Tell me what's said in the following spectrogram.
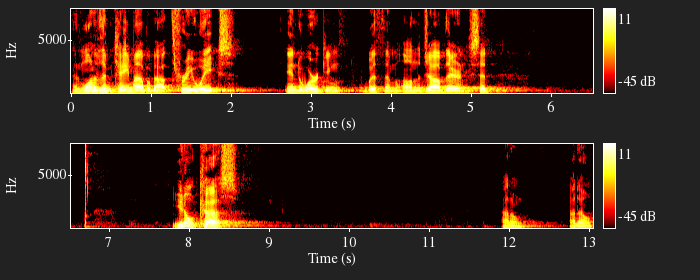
And one of them came up about three weeks into working with them on the job there, and he said, You don't cuss. I don't. I don't.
